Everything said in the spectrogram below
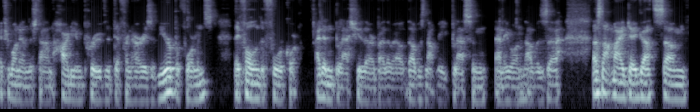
if you want to understand how to improve the different areas of your performance, they fall into four core. I didn't bless you there, by the way. That was not me blessing anyone. That was uh, that's not my gig. That's um,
